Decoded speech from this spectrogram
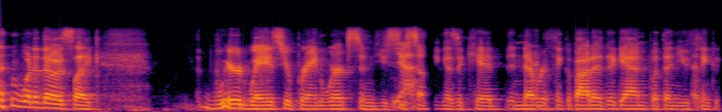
one of those like weird ways your brain works and you see Yeah. something as a kid and never think about it again but then you think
